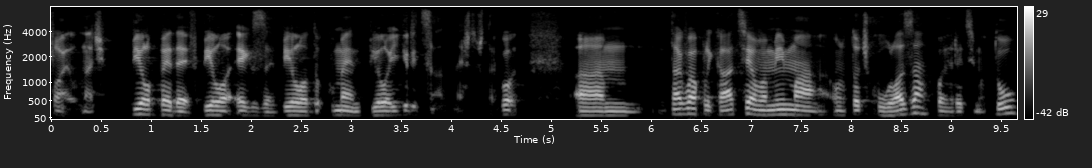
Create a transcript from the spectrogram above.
file znači bilo PDF, bilo exe, bilo dokument, bilo igrica, nešto šta god, um, takva aplikacija vam ima ono, točku ulaza koja je recimo tu,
